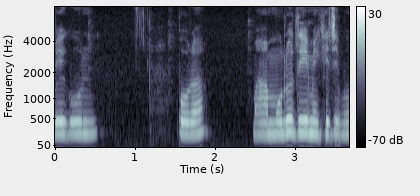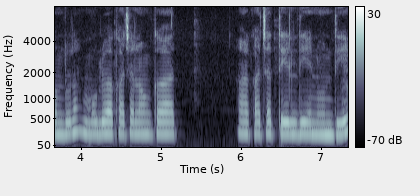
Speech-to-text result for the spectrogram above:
বেগুন পোড়া। আর মূলো দিয়ে মেখেছি বন্ধুরা, মুলো আর কাঁচা লঙ্কা আর কাঁচা তেল দিয়ে, নুন দিয়ে।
